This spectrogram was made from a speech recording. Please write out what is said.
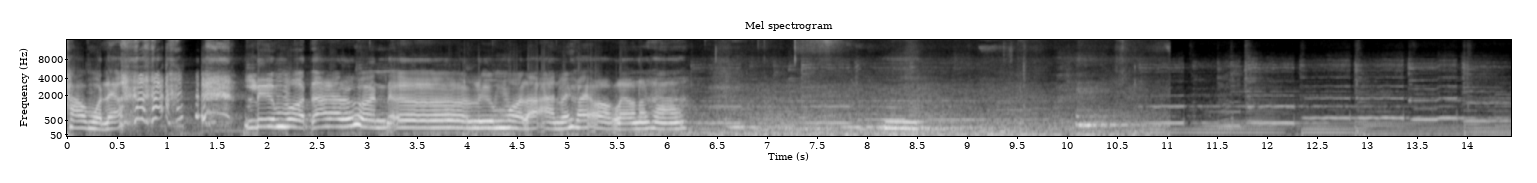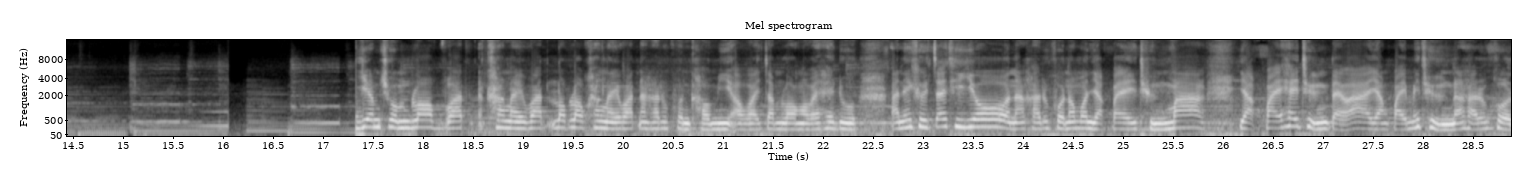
ข้าวหมดแล้ว ลืมหมดนะคะทุกคน เออ ลืมหมดแล้วอ่านไม่ค่อยออกแล้วนะคะ อืม เยี่ยมชมรอบวัดข้างในวัด รอบๆข้างในวัดนะคะ ทุกคนเขามีเอาไว้จำลองเอาไว้ให้ดู อันนี้คือใจที่โยนะคะ ทุกคนน้องมนอยากไปถึงมาก อยากไปให้ถึงแต่ว่ายังไปไม่ถึงนะคะ ทุกคน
